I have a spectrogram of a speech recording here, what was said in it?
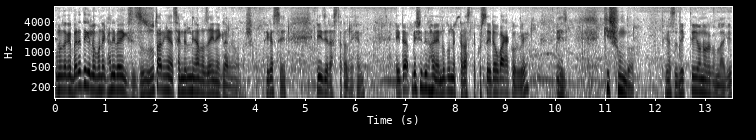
কোনো জায়গায় বেড়াতে গেলেও মানে খালি পায়ে গেছি। জুতা নিয়ে, স্যান্ডেল নিয়ে আমরা যাই না গ্রামের মানুষ। ঠিক আছে? এই যে রাস্তাটা দেখেন এটা বেশি দিন হয় না নতুন একটা রাস্তা করছে, এটাও পাকা করবে। এই যে, কী সুন্দর। ঠিক আছে, দেখতেই অন্যরকম লাগে।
